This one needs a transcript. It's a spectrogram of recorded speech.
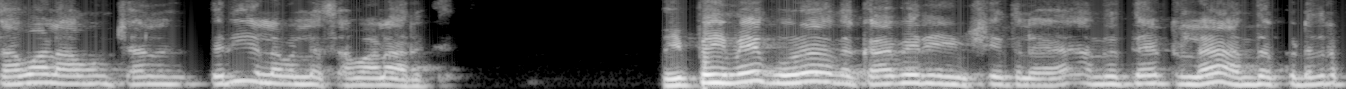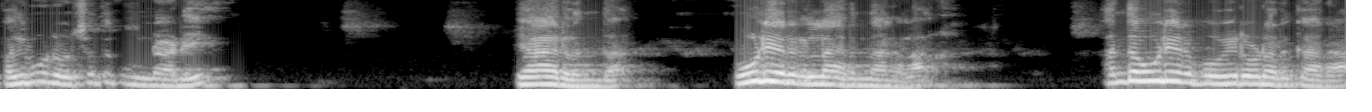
சவாலாகவும் சேலஞ்ச் பெரிய லெவலில் சவாலாக இருக்குது இப்பயுமே கூட அந்த காவேரி விஷயத்தில் அந்த தேட்டரில் அந்த கிட்டத்தட்ட பதிமூணு வருஷத்துக்கு முன்னாடி யார் இருந்தா? ஊழியர்கள்லாம் இருந்தாங்களா? அந்த ஊழியர் இப்போ உயிரோட இருக்காரா?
